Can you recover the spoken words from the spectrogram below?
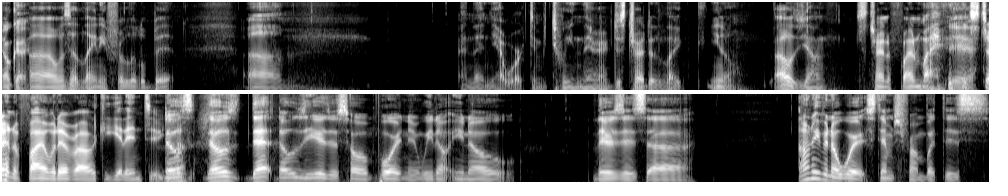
Okay. Uh, I was at Laney for a little bit. Um, and then yeah, worked in between there. Just tried to like, you know, I was young, just trying to find my, Yeah. just trying to find whatever I could get into. you know? those those that those years are so important and we don't you know there's this uh i don't even know where it stems from but this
